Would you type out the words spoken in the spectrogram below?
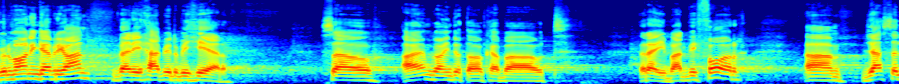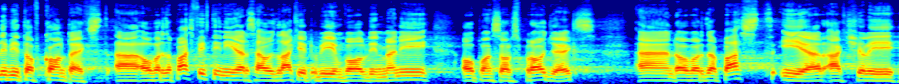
Good morning, everyone. Very happy to be here. So I am going to talk about Ray. But before, um, just a little bit of context. Uh, over the past 15 years, I was lucky to be involved in many open source projects. And over the past year, actually,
